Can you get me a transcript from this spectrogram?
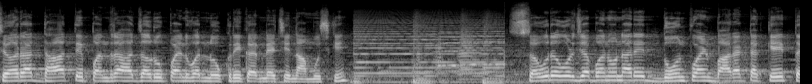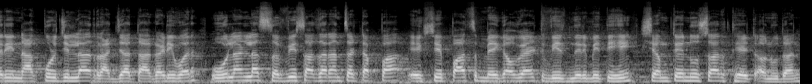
शहरात दहा ते पंधरा हजार रुपयांवर नोकरी करण्याची नामुष्की. सौर ऊर्जा बनवणारे दोन पॉईंट बारा टक्के तरी नागपूर जिल्हा राज्यात आघाडीवर. ओलांडला सव्वीस हजारांचा टप्पा एकशे पाच मेगावॅट वीज निर्मिती ही क्षमतेनुसार थेट अनुदान.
